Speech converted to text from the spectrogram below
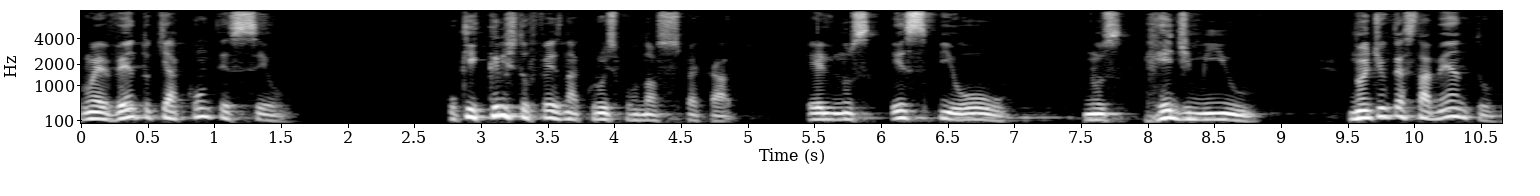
para um evento que aconteceu, o que Cristo fez na cruz por nossos pecados. Ele nos expiou, nos redimiu. No Antigo Testamento,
